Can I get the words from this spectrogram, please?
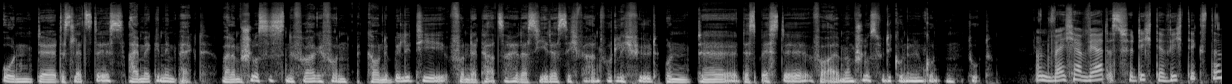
Und äh, das Letzte ist, I make an impact. Weil am Schluss ist es eine Frage von Accountability, von der Tatsache, dass jeder sich verantwortlich fühlt und äh, das Beste vor allem am Schluss für die Kundinnen und Kunden tut. Und welcher Wert ist für dich der wichtigste?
